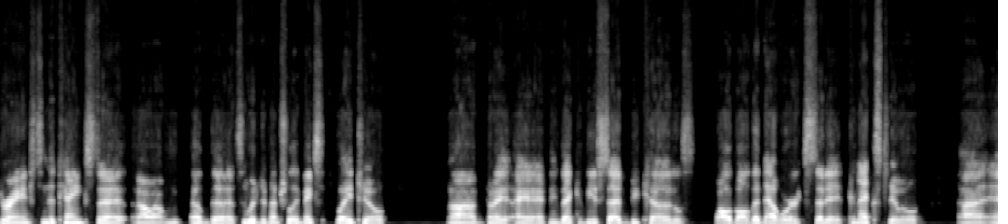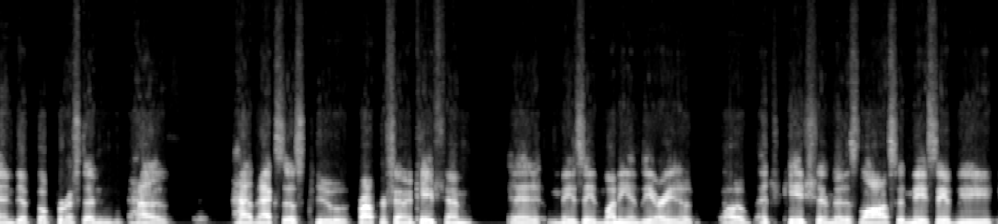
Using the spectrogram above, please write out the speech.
drains to the tanks that um, the sewage eventually makes its way to. Uh, but I, I, think that can be said because of all the networks that it connects to, uh, and if a person has had access to proper sanitation, it may save money in the area of education that is lost. It may save the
